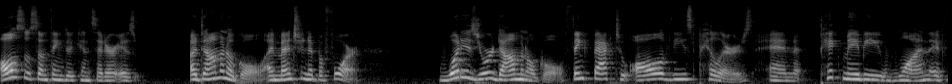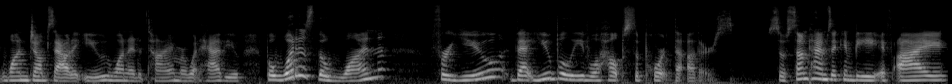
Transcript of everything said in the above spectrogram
Also, something to consider is a domino goal. I mentioned it before. What is your domino goal? Think back to all of these pillars and pick maybe one if one jumps out at you, one at a time or what have you. But what is the one for you that you believe will help support the others? So sometimes it can be if I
